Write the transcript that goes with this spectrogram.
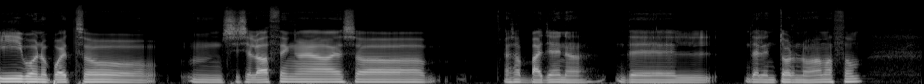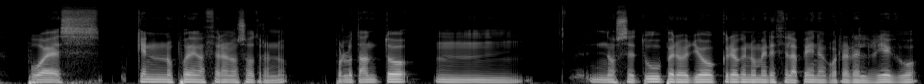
Y bueno, pues esto, mm, si se lo hacen a esas, esas ballenas del, entorno Amazon, pues, ¿qué nos pueden hacer a nosotros, no? Por lo tanto, mm, no sé tú, pero yo creo que no merece la pena correr el riesgo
